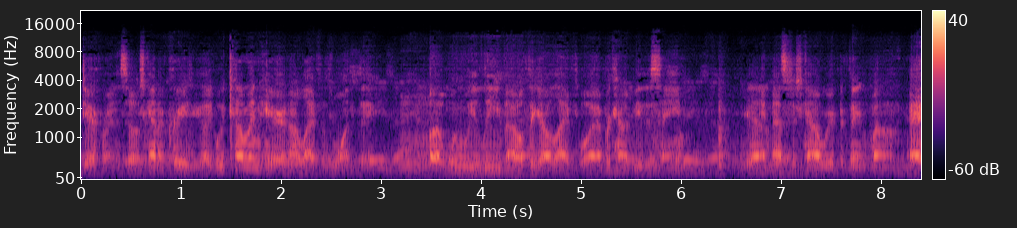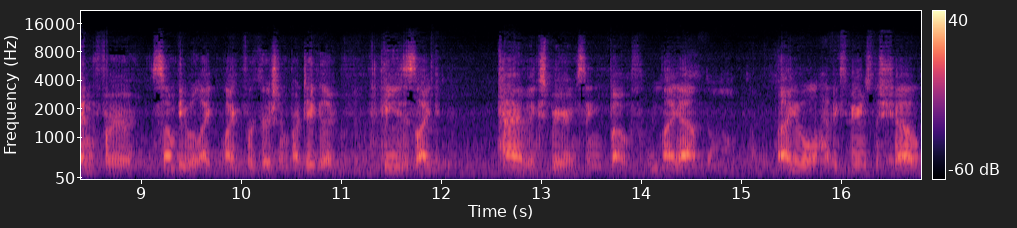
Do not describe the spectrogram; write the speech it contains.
different. So it's kind of crazy. Like we come in here and our life is one thing, mm-hmm. but when we leave, I don't think our life will ever kind of be the same. Yeah. And that's just kind of weird to think about. And for some people, like like for Christian in particular, he's like kind of experiencing both. Like yeah, like You will have experienced the show.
